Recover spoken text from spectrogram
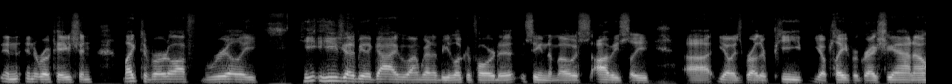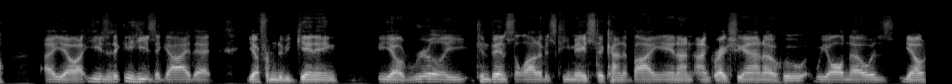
in, in the rotation. Mike Tverdov really, he, he's going to be the guy who I'm going to be looking forward to seeing the most. Obviously, uh, you know, his brother Pete, you know, played for Greg Schiano. Uh, you know, he's he's the guy that, you know, from the beginning, you know, really convinced a lot of his teammates to kind of buy in on, on Greg Schiano, who we all know is, you know,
